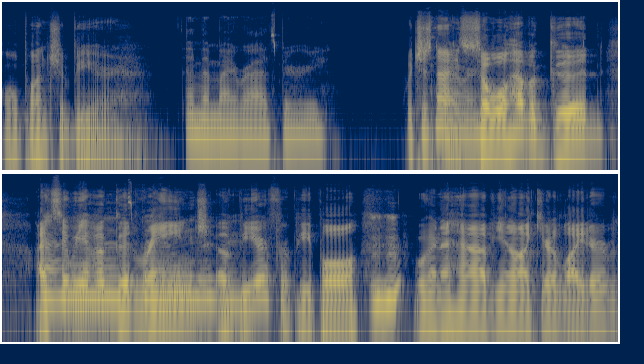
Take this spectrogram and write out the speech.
whole bunch of beer. And then my raspberry. Which is nice. So we'll have a good, I'd say we have a good range of beer for people. Mhm. We're gonna have, you know, like your lighter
